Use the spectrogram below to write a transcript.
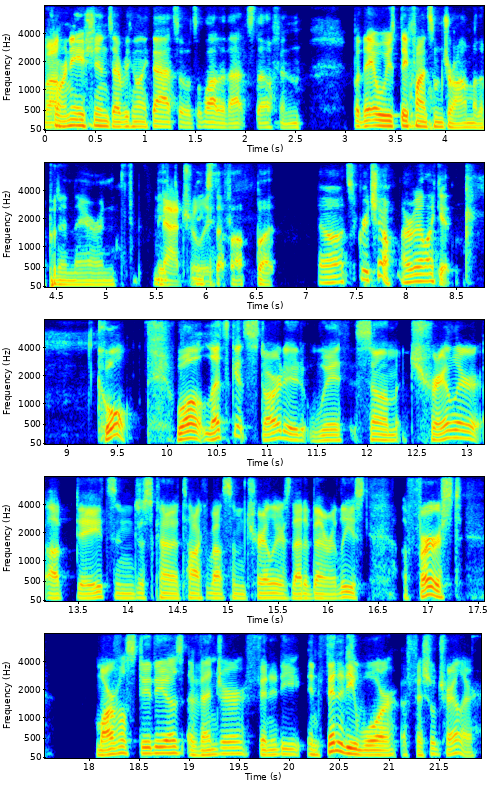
Wow. coronations, everything like that. So it's a lot of that stuff and but they always they find some drama to put in there and make, Naturally. make stuff up. But uh, it's a great show. I really like it. Cool. Well, let's get started with some trailer updates and just kind of talk about some trailers that have been released. Uh, first, Marvel Studios Avenger Infinity Infinity War official trailer.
